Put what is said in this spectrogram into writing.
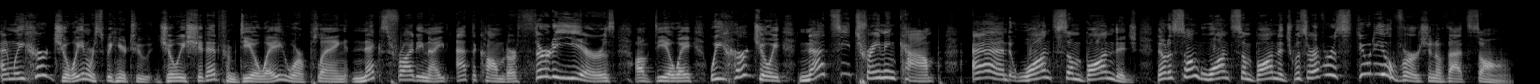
And we heard Joey, and we're speaking here to Joey Shithead from DOA, who are playing next Friday night at the Commodore. 30 years of DOA. We heard Joey, Nazi training camp, and Want Some Bondage. Now, the song Want Some Bondage, was there ever a studio version of that song?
